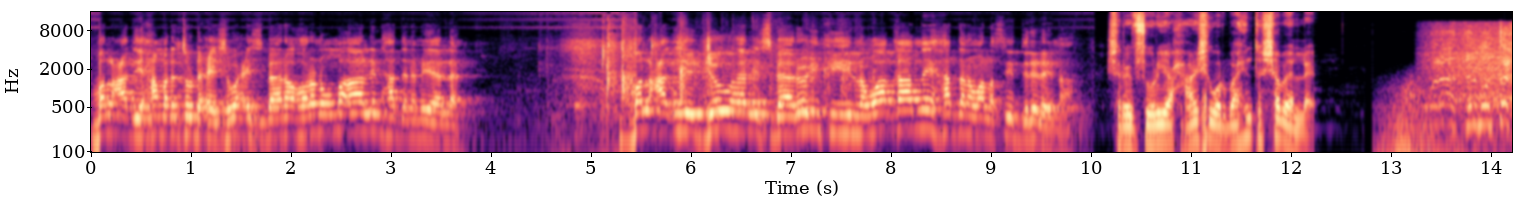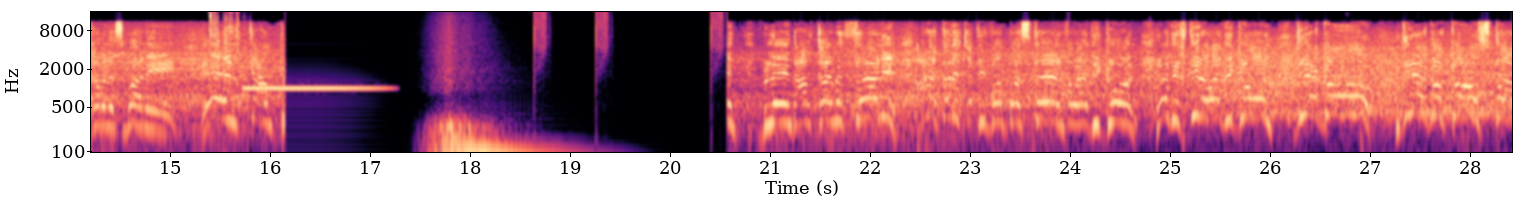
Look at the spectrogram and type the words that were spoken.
balcad iyo xamar inta udhexaysa wax isbaaraa horena uma aalin haddana ma yaalaan balcad iyo jowhar isbaarooyinkiina waa qaadnay haddana waa lasii diriraynaa shariif suuriya xaashi warbaahinta shabeelle المنتخب الإسباني الكامبيون بليند على القائم الثاني على طريقة فان باستين وهذه جول هذه خطيرة وهذه جول. دياغو دياغو كوستا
